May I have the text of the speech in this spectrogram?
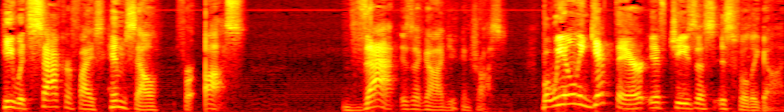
He would sacrifice himself for us. That is a God you can trust. But we only get there if Jesus is fully God.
